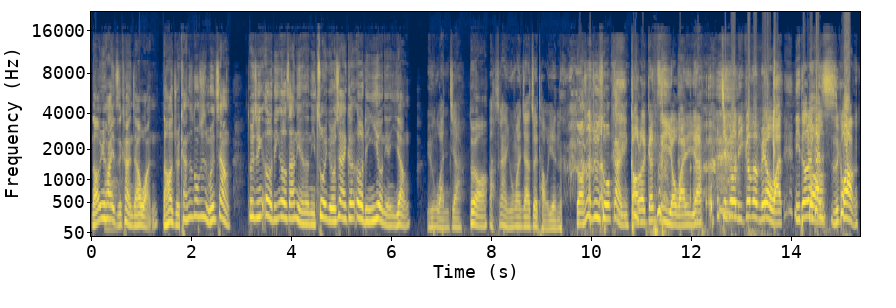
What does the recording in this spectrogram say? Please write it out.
然后因为他一直看人家玩，然后觉得看这东西怎么会这样。都已经二零二三年了，你做一个游戏还跟二零一二年一样，云玩家，对啊，啊，看云玩家最讨厌了，对啊，所以就是说，干 搞了跟自己有玩一样，结果你根本没有玩，你都在看实况。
